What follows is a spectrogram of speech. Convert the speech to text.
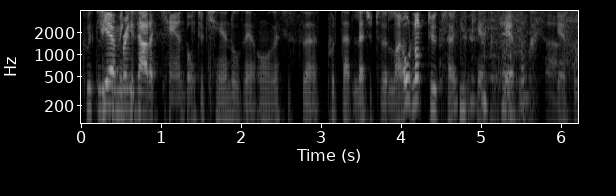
quickly. Pierre can we brings get, out a candle. Get a candle there. Oh, let's just uh, put that letter to the light. Oh, not too close. Careful, careful, careful,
